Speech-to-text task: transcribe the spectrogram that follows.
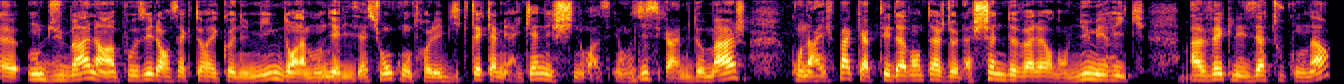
euh, ont du mal à imposer leurs acteurs économiques dans la mondialisation contre les big tech américaines et chinoises. Et on se dit c'est quand même dommage qu'on n'arrive pas à capter davantage de la chaîne de valeur dans le numérique avec les atouts qu'on a.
